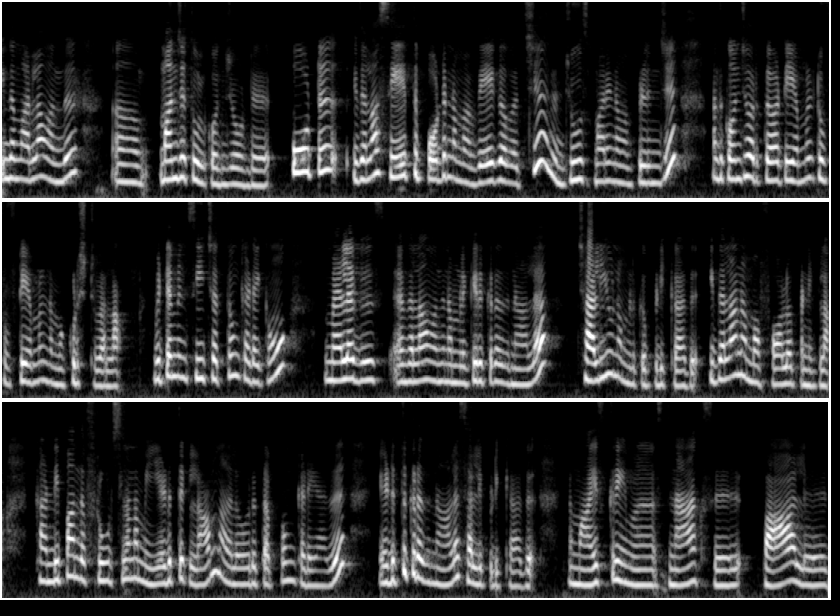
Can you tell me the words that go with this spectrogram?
இந்த மாதிரிலாம் வந்து மஞ்சத்தூள் கொஞ்சோண்டு போட்டு இதெல்லாம் சேர்த்து போட்டு நம்ம வேக வச்சு அது ஜூஸ் மாதிரி நம்ம பிழிஞ்சு அது கொஞ்சம் ஒரு thirty ml to fifty ml நம்ம குடிச்சிட்டு வரலாம். விட்டமின் சி சத்தும் கிடைக்கும். மிளகு இதெல்லாம் வந்து நம்மளுக்கு இருக்கிறதுனால சளியும் நம்மளுக்கு பிடிக்காது. இதெல்லாம் நம்ம ஃபாலோ பண்ணிக்கலாம். கண்டிப்பாக அந்த ஃப்ரூட்ஸ்லாம் நம்ம எடுத்துக்கலாம். அதில் ஒரு தப்பும் கிடையாது. எடுத்துக்கிறதுனால சளி பிடிக்காது. நம்ம ஐஸ்கிரீமு ஸ்நாக்ஸு பால்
